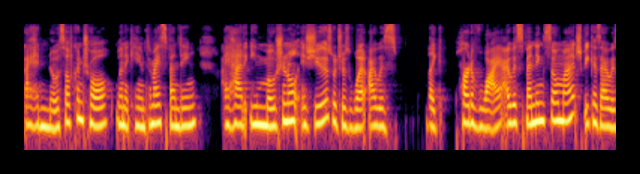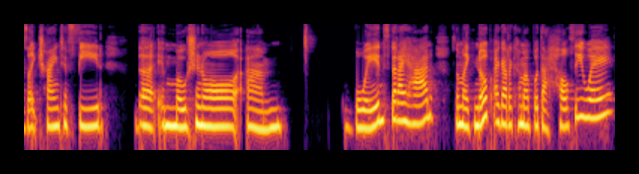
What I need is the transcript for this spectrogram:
I had no self-control when it came to my spending. I had emotional issues, which was what I was like part of why I was spending so much because I was like trying to feed the emotional um voids that I had. So I'm like, nope, I got to come up with a healthy way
